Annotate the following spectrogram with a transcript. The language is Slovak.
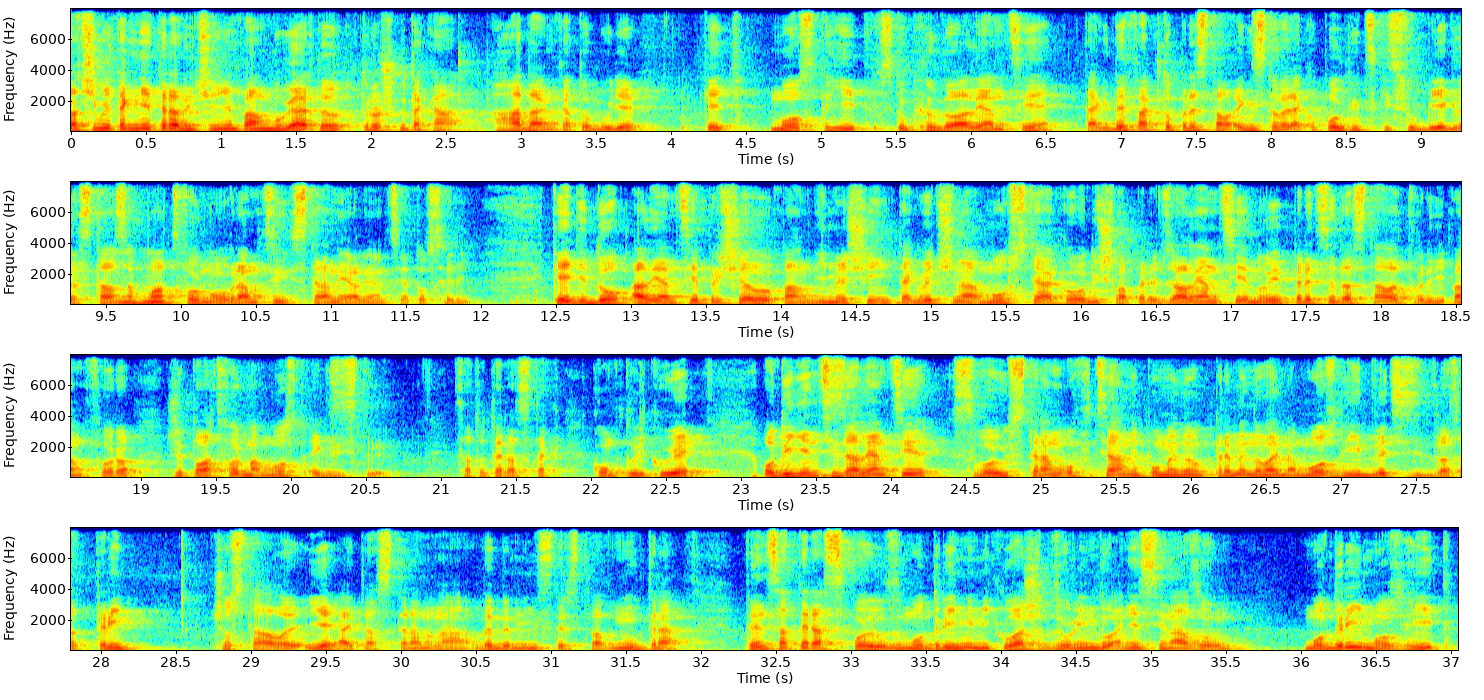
Začneme tak netradične, pán Bugár, to trošku taká hádanka to bude. Keď Most Hit vstúpil do aliancie, tak de facto prestal existovať ako politický subjekt a stal sa mm-hmm. platformou v rámci strany aliancia, to sedí. Keď do aliancie prišiel pán Dimeši, tak väčšina Mostiakov odišla preč z aliancie, no jej predseda stále tvrdí, pán Foro, že platforma Most existuje. Sa to teraz tak komplikuje. Odidenci z aliancie svoju stranu oficiálne premenovali na Most Hit 2023 čo stále je aj tá strana na webe ministerstva vnútra. Ten sa teraz spojil s modrými Mikuláša Zurindu a nesie názov Modrý mozhit.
